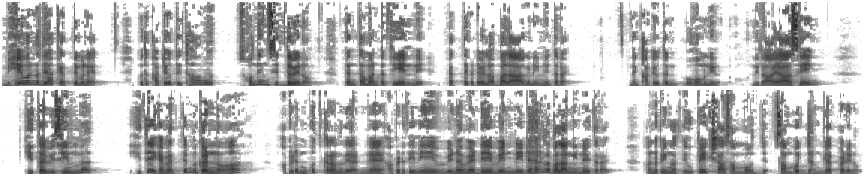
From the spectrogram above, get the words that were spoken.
මෙහෙවන්න දෙයක් ඇත්තෙම නැහැ. මොකද කටයුතු ඊටාම හොඳින් සිද්ධ වෙනවා. දැන් Tamanට තියෙන්නේ පැත්තකට වෙලා බලාගෙන ඉන්න විතරයි. දැන් කටයුතු බොහොම નિરાයාසයෙන් හිත විසින්ම හිතේ කැමැත්තෙන්ම කරනවා අපිට මුකුත් කරන්න දෙයක් නැහැ. අපිට තියෙන වෙන වැඩේ වෙන්න ඉඩ හැරලා බලන් ඉන්න විතරයි. අන්න පින්වත්නි උපේක්ෂා සම්බොජ්ජංගයක් වැඩෙනවා.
